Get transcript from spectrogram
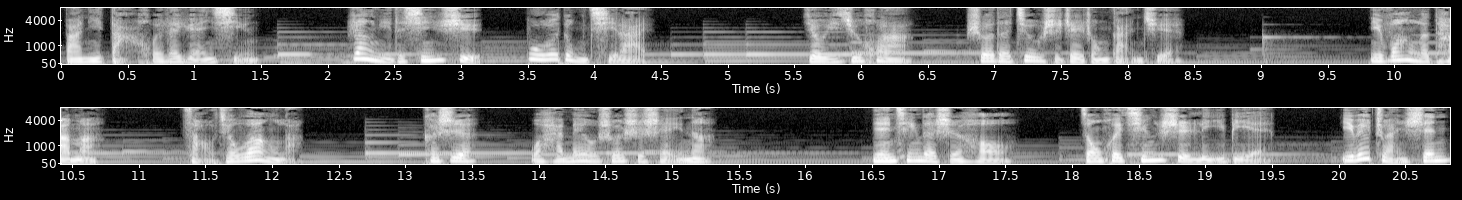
把你打回了原形，让你的心绪波动起来。有一句话，说的就是这种感觉。你忘了他吗？早就忘了，可是我还没有说是谁呢。年轻的时候，总会轻视离别，以为转身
